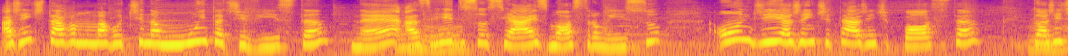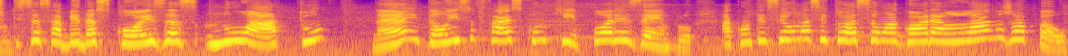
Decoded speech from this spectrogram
A gente estava numa rotina muito ativista, né? As redes sociais mostram isso. Onde a gente tá, a gente posta. Então a gente precisa saber das coisas no ato, né? Então isso faz com que, por exemplo, aconteceu uma situação agora lá no Japão.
